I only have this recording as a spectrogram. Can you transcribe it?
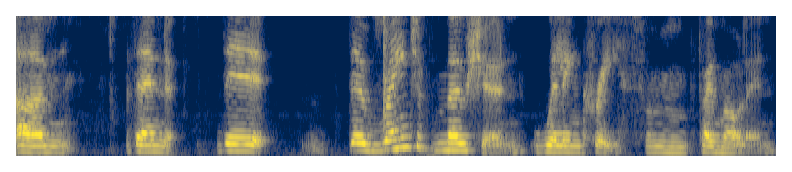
um, then the the range of motion will increase from foam rolling,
